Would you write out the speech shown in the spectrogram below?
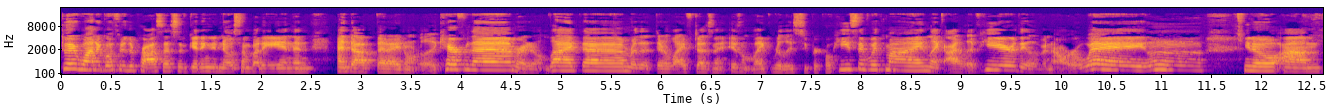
do I want to go through the process of getting to know somebody and then end up that I don't really care for them or I don't like them or that their life doesn't isn't like really super cohesive with mine? Like I live here, they live an hour away. Uh, you know, um,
